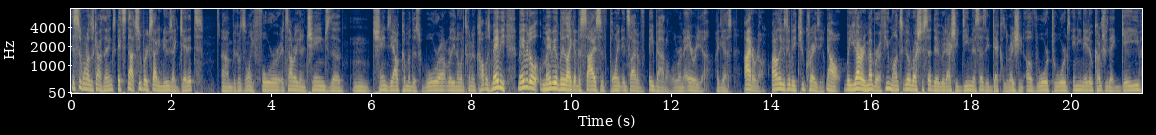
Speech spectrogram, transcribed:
this is one of those kind of things. It's not super exciting news. I get it um, because it's only four. It's not really going to change the mm, change the outcome of this war. I don't really know what it's going to accomplish. Maybe maybe it'll maybe it'll be like a decisive point inside of a battle or an area. I guess I don't know. I don't think it's going to be too crazy now. But you got to remember, a few months ago, Russia said they would actually deem this as a declaration of war towards any NATO country that gave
